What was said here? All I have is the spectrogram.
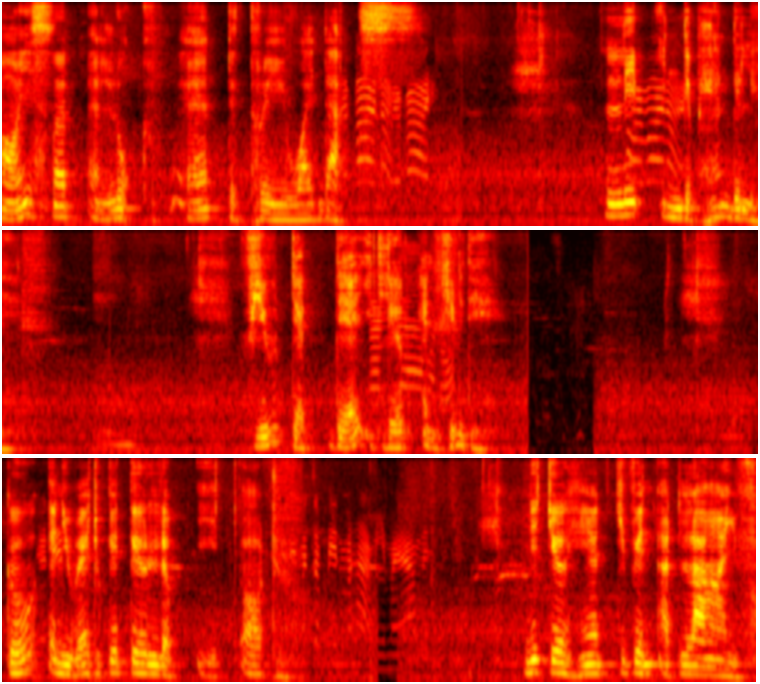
I sat and looked at the three white ducks live independently. Feel that there is love and unity. Go anywhere to get the love it order. Nature has given us life.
